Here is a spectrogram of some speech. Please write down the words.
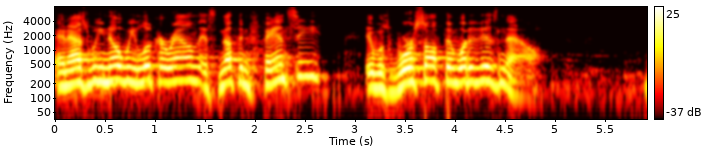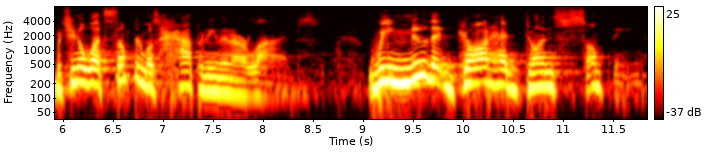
And as we know, we look around, it's nothing fancy. It was worse off than what it is now. But you know what? Something was happening in our lives. We knew that God had done something,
